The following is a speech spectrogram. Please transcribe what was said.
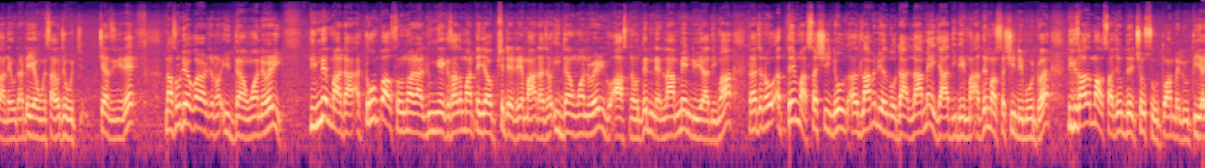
စာနေဦးဒါတရားဝင်စာချုပ်ချုပ်ကြံစီနေတယ်။နောက်ဆုံးတစ်ယောက်ကတော့ကျွန်တော် Ethan Wandereri ဒီနှစ်မှာဒါအတွန်းပေါက်ဆုံးသွားတာလူငယ်ကစားသမားတစ်ယောက်ဖြစ်တဲ့တဲမှာဒါကျွန်တော် Ethan Wandereri ကို Arsenal အသင်းနဲ့လာမယ့်နေရာဒီမှာဒါကျွန်တော်အသင်းမှာဆက်ရှိနေလာမယ့်နေရာဒီမှာဒါလာမယ့်ယာဒီတွေမှာအသင်းမှာဆက်ရှိနေဖို့အတွက်ဒီကစားသမားကိုစာချုပ်သစ်ချုပ်ဆိုသွားမယ်လို့သိရ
